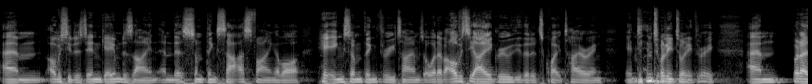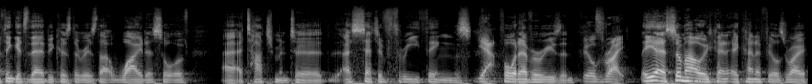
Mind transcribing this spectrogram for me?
Um, obviously just in game design, and there's something satisfying about hitting something three times or whatever. Obviously, I agree with you that it's quite tiring in, in 2023. Um, but I think it's there because there is that wider sort of uh, attachment to a set of three things. Yeah. For whatever reason. feels right Yeah, somehow it kind of, it kind of feels right.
